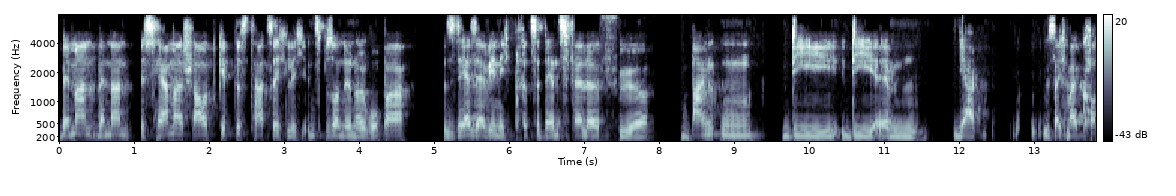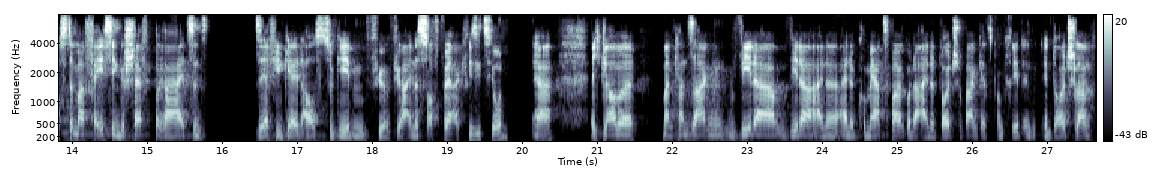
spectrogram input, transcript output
wenn man, wenn man bisher mal schaut, gibt es tatsächlich insbesondere in Europa sehr, sehr wenig Präzedenzfälle für Banken, die, die ähm, ja, sag ich mal, Customer-Facing-Geschäft bereit sind, sehr viel Geld auszugeben für, für eine Software-Akquisition. Ja, ich glaube, man kann sagen, weder, weder eine, eine Commerzbank oder eine Deutsche Bank, jetzt konkret in, in Deutschland,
